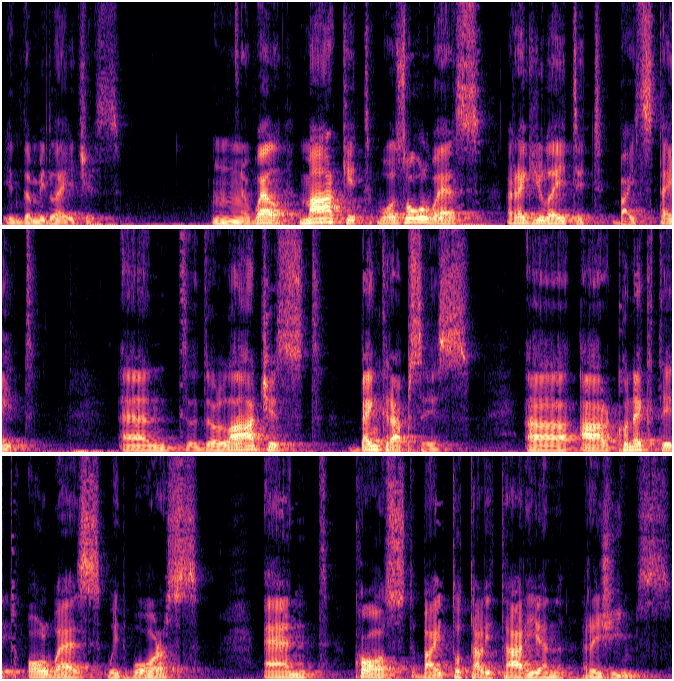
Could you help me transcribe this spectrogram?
in the Middle Ages. Mm, well, market was always regulated by state, and the largest bankruptcies uh, are connected always with wars and caused by totalitarian regimes.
